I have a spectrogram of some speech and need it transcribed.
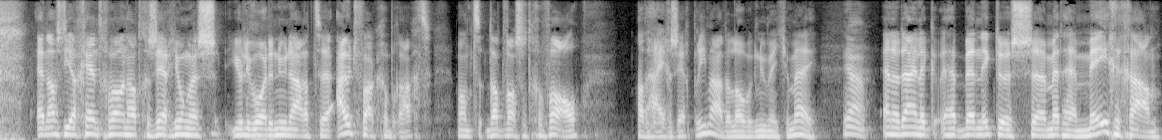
en als die agent gewoon had gezegd, jongens, jullie worden nu naar het eh, uitvak gebracht. Want dat was het geval. Had hij gezegd, prima, dan loop ik nu met je mee. Ja, En uiteindelijk heb- ben ik dus eh, met hem meegegaan.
